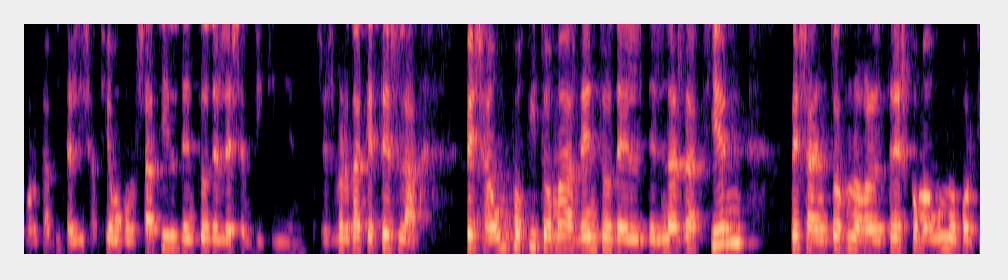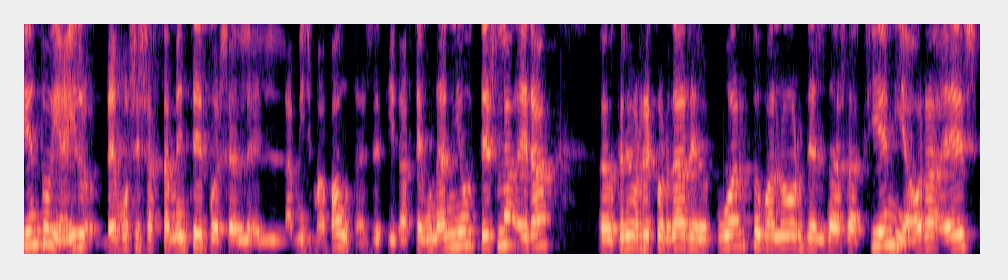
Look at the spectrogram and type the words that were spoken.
por capitalización bursátil dentro del S&P 500. Es verdad que Tesla pesa un poquito más dentro del, Nasdaq 100, pesa en torno al 3,1% y ahí vemos exactamente pues la misma pauta. Es decir, hace un año Tesla era creo recordar, el cuarto valor del Nasdaq 100 y ahora es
